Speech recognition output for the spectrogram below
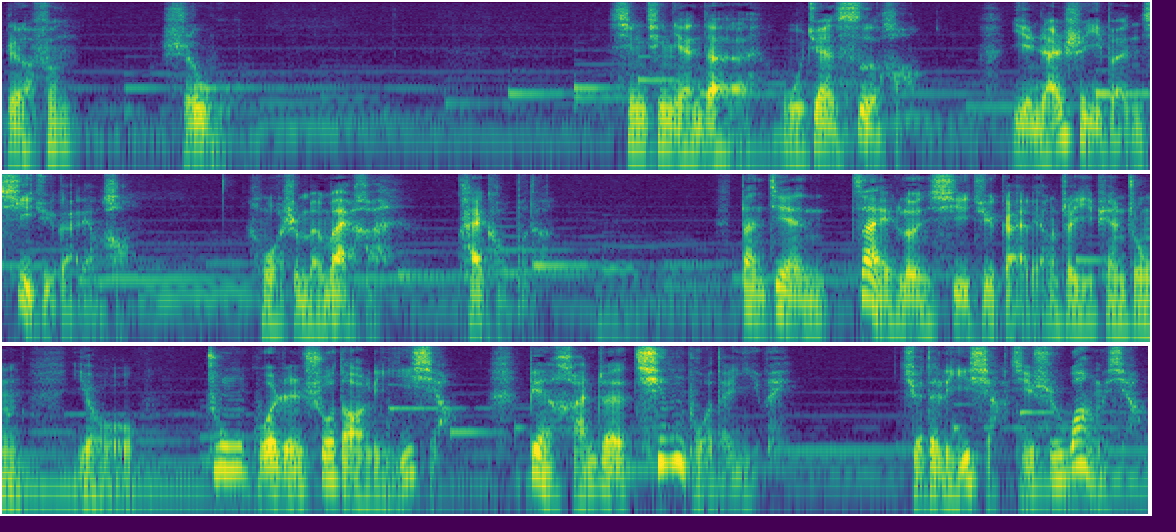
热风》十五，《新青年》的五卷四号，隐然是一本戏剧改良号。我是门外汉，开口不得。但见再论戏剧改良这一篇中，有中国人说到理想，便含着轻薄的意味，觉得理想即是妄想，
